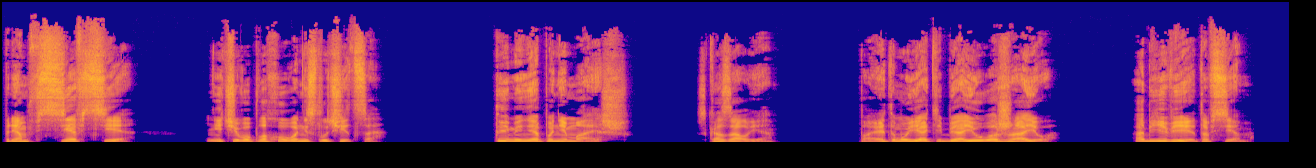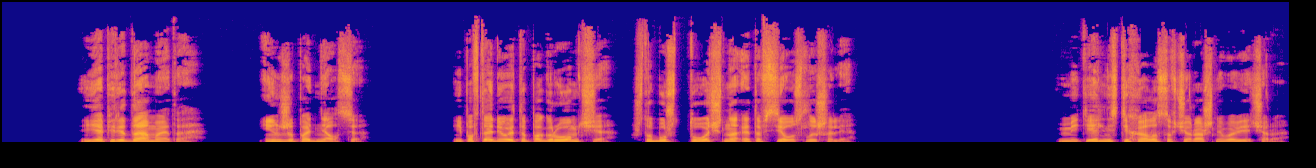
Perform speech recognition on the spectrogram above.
Прям все-все. Ничего плохого не случится». Ты меня понимаешь, — сказал я. Поэтому я тебя и уважаю. Объяви это всем. Я передам это. Инжи поднялся. И повторю это погромче, чтобы уж точно это все услышали. Метель не стихала со вчерашнего вечера.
